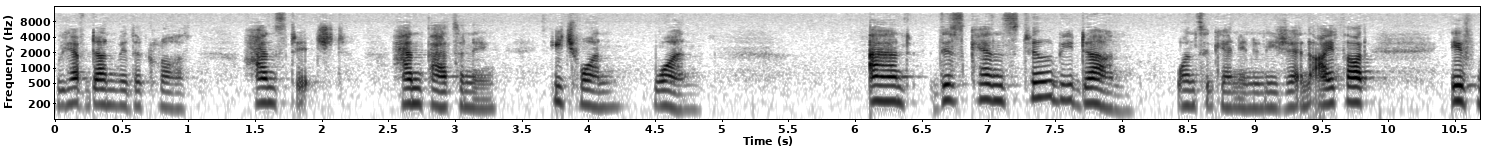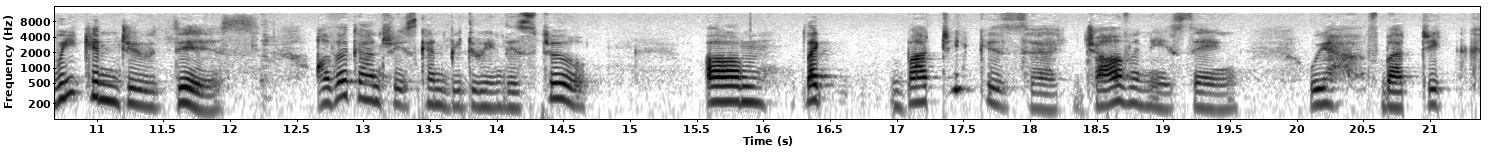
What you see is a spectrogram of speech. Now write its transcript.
we have done with the cloth. Hand stitched, hand patterning, each one, one. And this can still be done, once again, in Indonesia. And I thought, if we can do this, other countries can be doing this too. Um, like batik is a Javanese thing. We have batik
